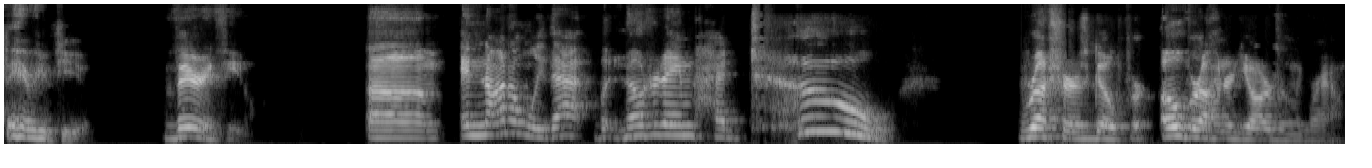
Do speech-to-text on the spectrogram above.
Very few. Very few. Um, and not only that, but Notre Dame had two rushers go for over 100 yards on the ground.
